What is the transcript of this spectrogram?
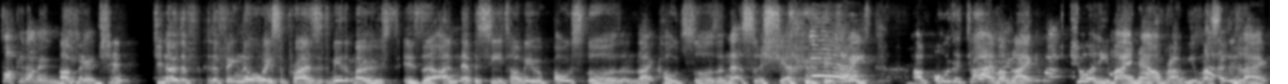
fucking on it and Um, shit. do, you- do you know the the thing that always surprises me the most is that I never see Tommy with cold sores like cold sores and that sort of shit over Yeah. his face. Um, all the time I'm like, surely by now, bro, you must be like.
